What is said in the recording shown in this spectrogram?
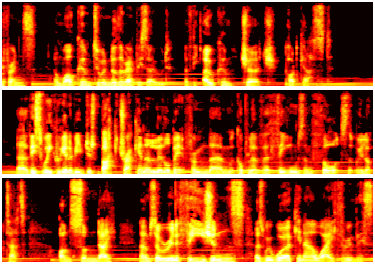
friends, and welcome to another episode of the Oakham Church podcast. Uh, this week, we're going to be just backtracking a little bit from um, a couple of the themes and thoughts that we looked at on Sunday. Um, so, we're in Ephesians as we're working our way through this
